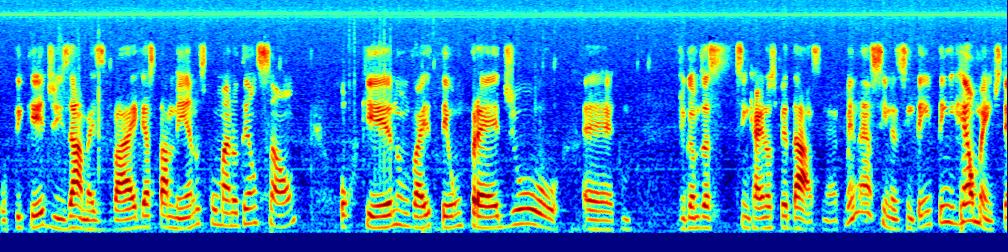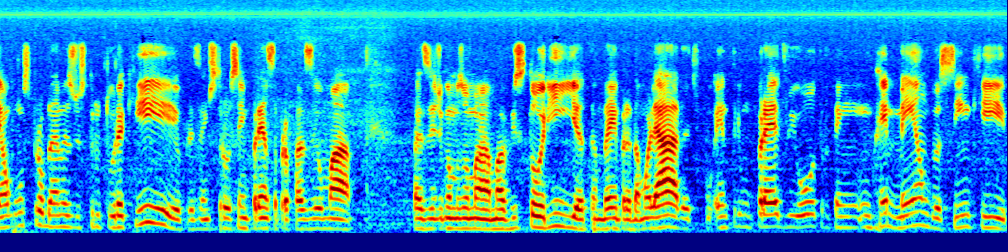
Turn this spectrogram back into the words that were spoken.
o Piquet diz, ah, mas vai gastar menos com manutenção, porque não vai ter um prédio, é, digamos assim, caindo aos pedaços, né? Também não é assim, mas assim, tem, tem realmente, tem alguns problemas de estrutura aqui, o presidente trouxe a imprensa para fazer uma, fazer, digamos, uma, uma vistoria também, para dar uma olhada, tipo, entre um prédio e outro tem um remendo, assim, que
